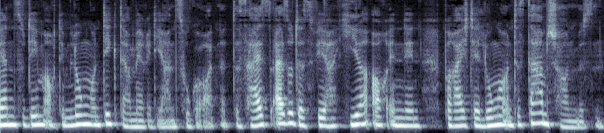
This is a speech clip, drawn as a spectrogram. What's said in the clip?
werden zudem auch dem Lungen- und Dickdarmmeridian zugeordnet. Das heißt also, dass wir hier auch in den Bereich der Lunge und des Darms schauen müssen.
